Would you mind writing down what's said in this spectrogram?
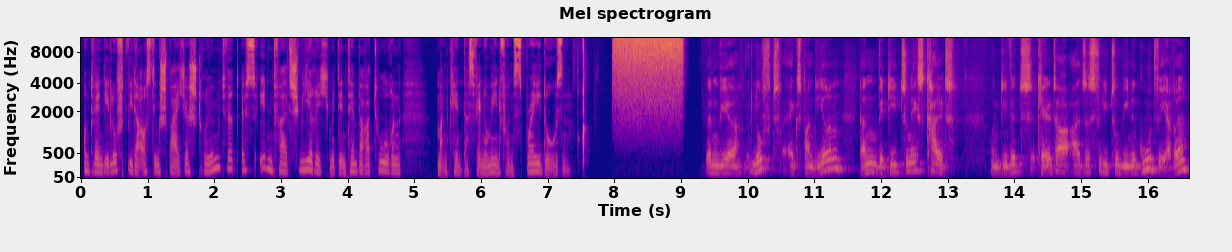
Und wenn die Luft wieder aus dem Speicher strömt, wird es ebenfalls schwierig mit den Temperaturen. Man kennt das Phänomen von Spraydosen. Wenn wir Luft expandieren, dann wird die zunächst kalt und die wird kälter, als es für die Turbine gut wäre.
